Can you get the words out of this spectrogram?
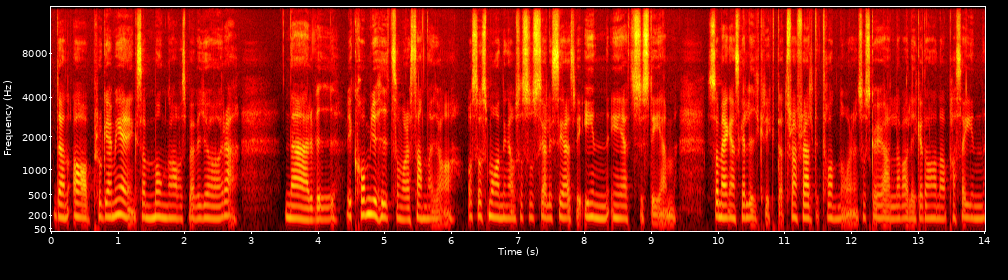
den avprogrammering som många av oss behöver göra när vi, vi kom ju hit som våra sanna jag och så småningom så socialiseras vi in i ett system som är ganska likriktat. Framförallt i tonåren så ska ju alla vara likadana och passa in.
